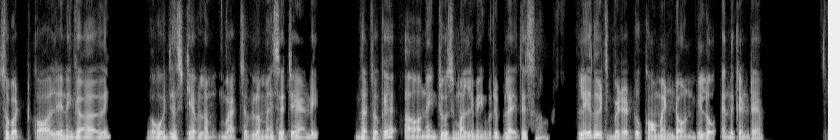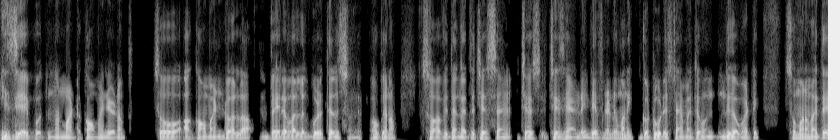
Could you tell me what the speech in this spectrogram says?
సో బట్ కాల్ చేయనీకి కాదు అది. జస్ట్ కేవలం వాట్సాప్‌లో మెసేజ్ చేయండి. దట్స్ ఓకే. Uh, నేను చూసి మళ్ళీ మీకు రిప్లై అయితే ఇస్తాను. లేదు it's better to comment down below ఎందుకంటే ఈజీ అయిపోతుంది అనమాట కామెంట్ చేయడం. సో ఆ కామెంట్ వల్ల వేరే వాళ్ళకి కూడా తెలుస్తుంది. ఓకేనా? సో ఆ విధంగా అయితే చేసే చేసి చేసేయండి. డెఫినెట్గా మనకి ఇంకో టూ డేస్ టైం అయితే ఉంది కాబట్టి సో మనమైతే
